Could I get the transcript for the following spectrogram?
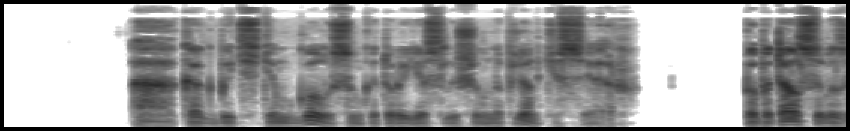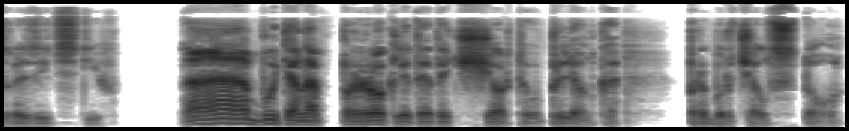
— А как быть с тем голосом, который я слышал на пленке, сэр? — попытался возразить Стив. — А, будь она проклята, эта чертова пленка! — пробурчал Стоун.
